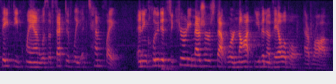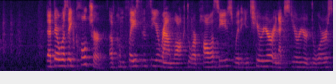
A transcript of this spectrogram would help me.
safety plan was effectively a template and included security measures that were not even available at Robb. that there was a culture of complacency around locked door policies with interior and exterior doors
